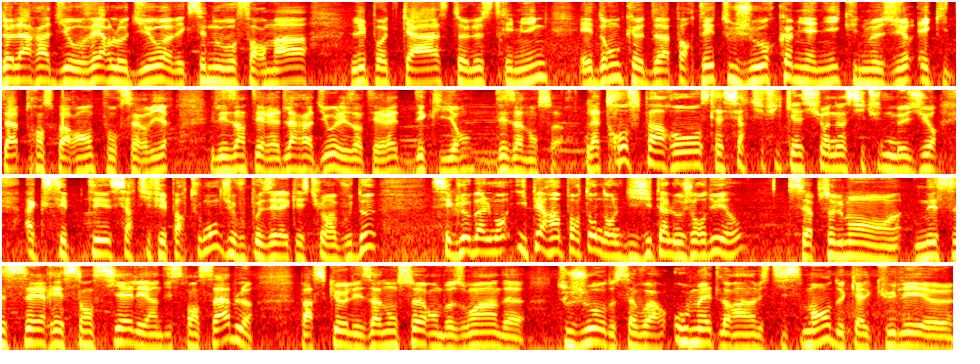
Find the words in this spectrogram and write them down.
de la radio vers l'audio avec ses nouveaux formats, les podcasts, le streaming, et donc d'apporter toujours, comme Yannick, une mesure équitable, transparente pour servir les intérêts de la radio et les intérêts des clients, des annonceurs. La transparence, la certification, un institut de mesure accepté, certifié par tout le monde, je vais vous poser la question à vous deux, c'est globalement hyper important dans le digital aujourd'hui. Hein c'est absolument nécessaire, essentiel et indispensable parce que les annonceurs ont besoin de, toujours de savoir où mettre leur investissement, de calculer euh,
